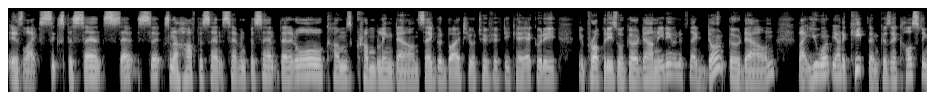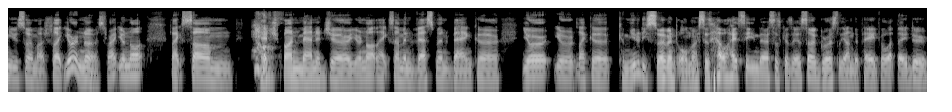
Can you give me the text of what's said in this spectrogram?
is like 6%, six and a half percent, 7%, then it all comes crumbling down. Say goodbye to your 250K equity, your properties will go down. And even if they don't go down, like you won't be able to keep them because they're costing you so much. Like you're a nurse, right? You're not like some hedge fund manager you're not like some investment banker. You're you're like a community servant almost is how i see nurses because they're so grossly underpaid for what they do.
